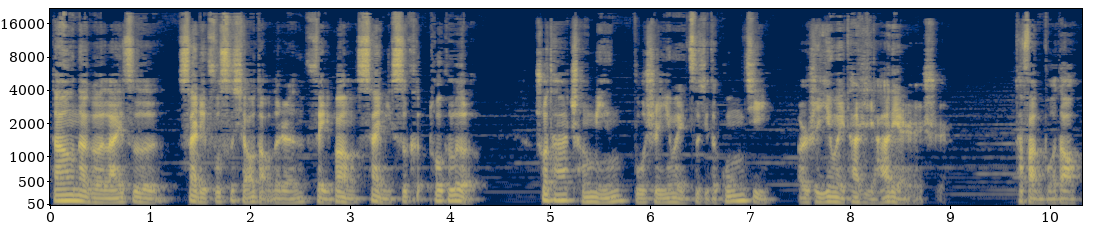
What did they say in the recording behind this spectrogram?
当那个来自塞利福斯小岛的人诽谤塞米斯克托克勒，说他成名不是因为自己的功绩，而是因为他是雅典人时，他反驳道：‘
